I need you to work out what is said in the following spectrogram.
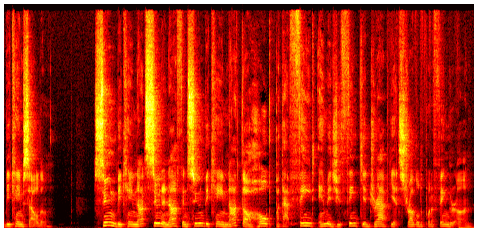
became seldom. Soon became not soon enough, and soon became not the hope, but that faint image you think you dreamt yet struggle to put a finger on.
